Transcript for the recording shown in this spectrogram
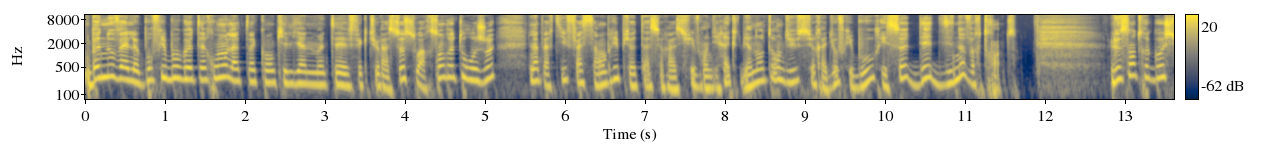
Bonne nouvelle pour Fribourg-Gotteron, l'attaquant Kylian Motet effectuera ce soir son retour au jeu. La partie face à Ambri Piotta sera à suivre en direct, bien entendu, sur Radio Fribourg et ce dès 19h30. Le centre-gauche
